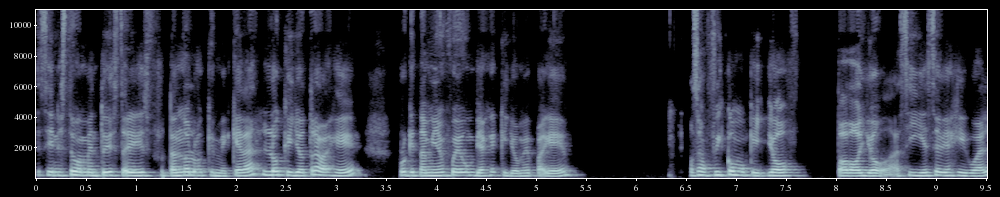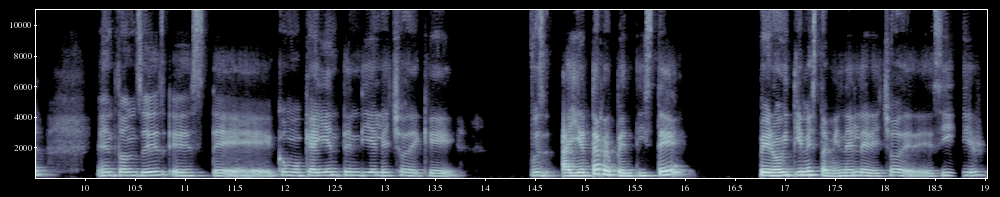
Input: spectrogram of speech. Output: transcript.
si en este momento yo estaría disfrutando lo que me queda, lo que yo trabajé, porque también fue un viaje que yo me pagué. O sea, fui como que yo, todo yo, así, ese viaje igual. Entonces, este, como que ahí entendí el hecho de que pues ayer te arrepentiste, pero hoy tienes también el derecho de decir,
